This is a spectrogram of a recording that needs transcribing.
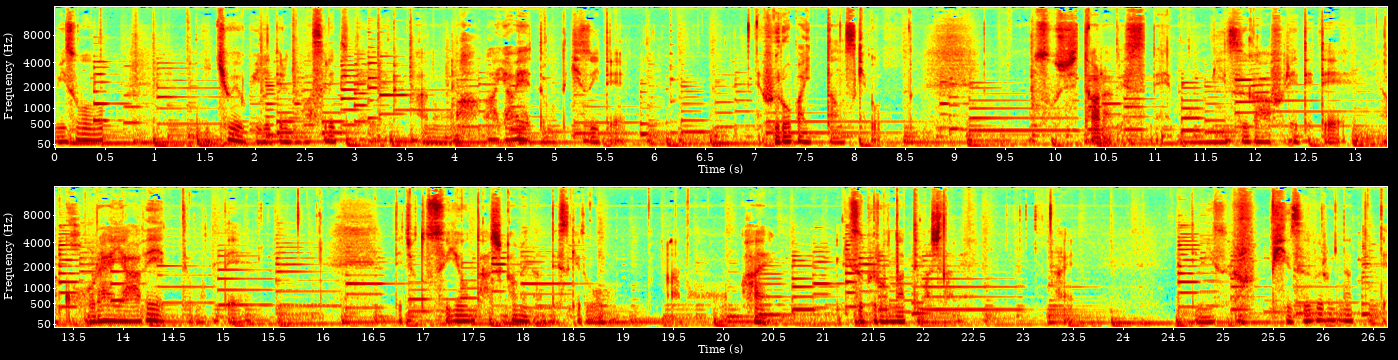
水を勢いよく入れてるの忘れててあのあやべえって思って気づいて風呂場行ったんですけどそしたらですねもう水が溢れてていやこれはやべえって思ってでちょっと水温確かめなんですけどはい。水風呂になってましたね。はい。水風呂 になってて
